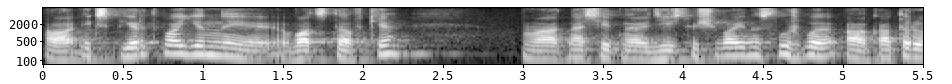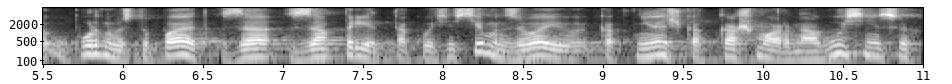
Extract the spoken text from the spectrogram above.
а, эксперт военный в отставке относительно действующей военной службы, который упорно выступает за запрет такой системы, называю ее как, не иначе как кошмар на гусеницах.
